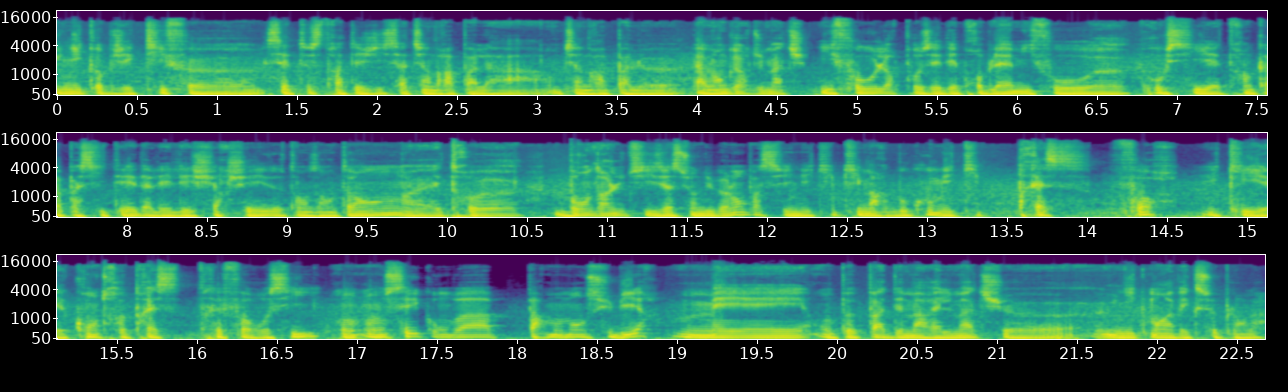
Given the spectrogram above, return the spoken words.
unique objectif euh, cette stratégie. Ça tiendra pas la, on tiendra pas le, la longueur du match. Il faut leur poser des problèmes. Il faut euh, aussi être en capacité d'aller les chercher de temps en temps, être bon dans l'utilisation du ballon parce que c'est une équipe qui marque beaucoup mais qui presse fort et qui contre-presse très fort aussi. On, sait qu'on va par moments subir, mais on peut pas démarrer le match euh, uniquement avec ce plan-là.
